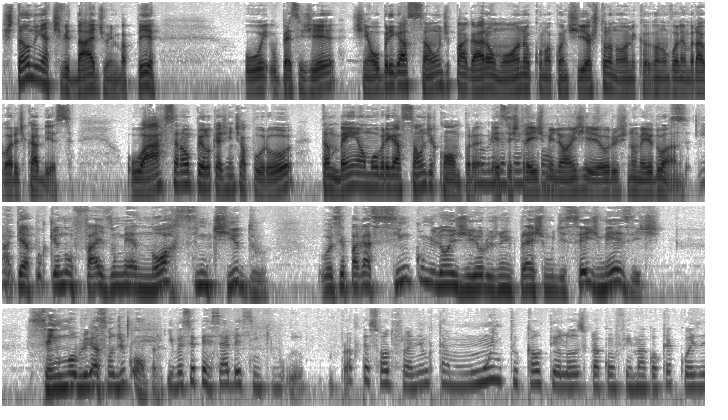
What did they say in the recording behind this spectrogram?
estando em atividade o Mbappé, o, o PSG tinha a obrigação de pagar ao Mônaco uma quantia astronômica, que eu não vou lembrar agora de cabeça. O Arsenal, pelo que a gente apurou, também é uma obrigação de compra, obrigação esses de 3 compra. milhões de euros no meio do ano. Até porque não faz o menor sentido você pagar 5 milhões de euros no empréstimo de seis meses sem uma obrigação de compra. E você percebe assim que o próprio pessoal do Flamengo tá muito cauteloso para confirmar qualquer coisa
